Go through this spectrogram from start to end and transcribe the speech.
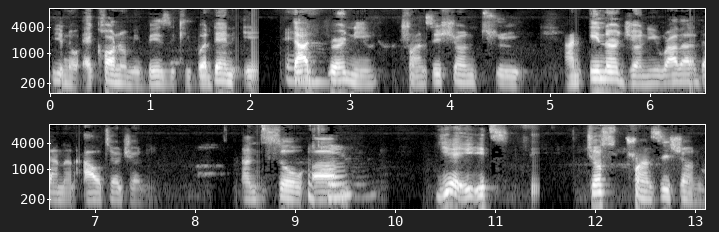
you know, economy basically. But then it, that journey transitioned to an inner journey rather than an outer journey. And so, um, yeah, it's it just transitioned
